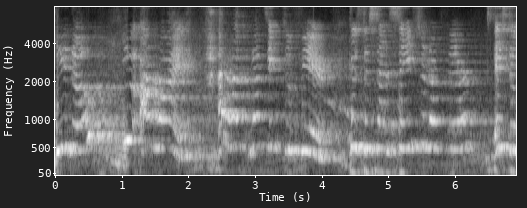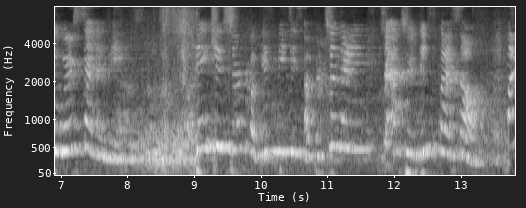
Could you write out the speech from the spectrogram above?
You know, you are right. I have nothing to fear because the sensation of fear is the worst enemy. Thank you, sir, for giving me this opportunity to introduce myself. My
